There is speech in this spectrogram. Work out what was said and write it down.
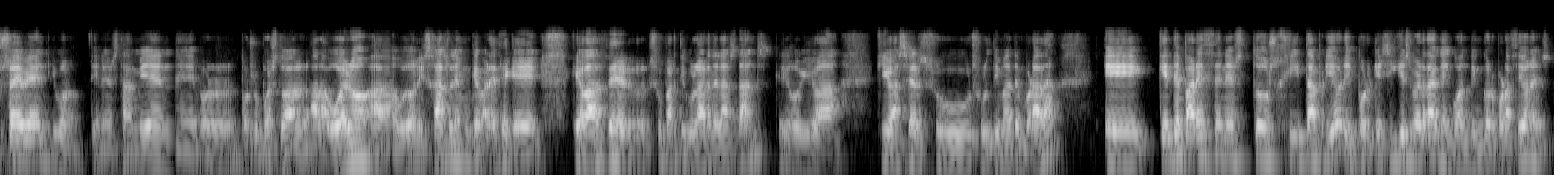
Seven y bueno, tienes también, eh, por, supuesto, al, abuelo, a Udonis Haslem, que parece que, va a hacer su particular de las Dance, que digo que iba, que iba a ser su, su última temporada. Eh, ¿Qué te parecen estos hits a priori? Porque sí que es verdad que en cuanto a incorporaciones,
